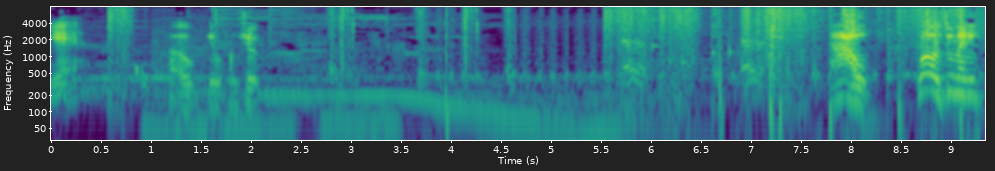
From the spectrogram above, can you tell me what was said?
Yeah. Uh oh, he will come shoot. Ow! Whoa, too many!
